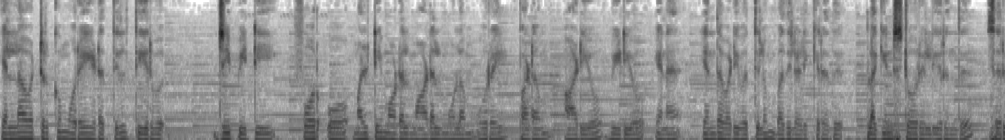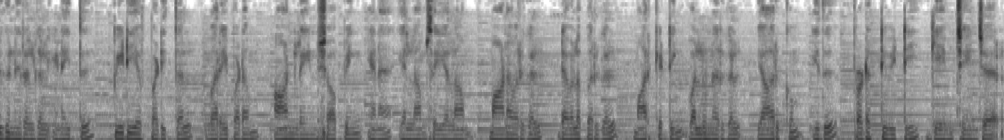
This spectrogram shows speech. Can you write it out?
எல்லாவற்றிற்கும் ஒரே இடத்தில் தீர்வு. GPT four O multimodal model மூலம் உரை படம் ஆடியோ வீடியோ என எந்த வடிவத்திலும் பதிலளிக்கிறது. பிளகின் ஸ்டோரில் இருந்து செருகு நிரல்கள் இணைத்து பிடிஎஃப் படித்தல் வரைபடம் ஆன்லைன் ஷாப்பிங் என எல்லாம் செய்யலாம். மாணவர்கள் டெவலப்பர்கள் மார்க்கெட்டிங் வல்லுநர்கள் யாருக்கும் இது ப்ரொடக்டிவிட்டி கேம் சேஞ்சர்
